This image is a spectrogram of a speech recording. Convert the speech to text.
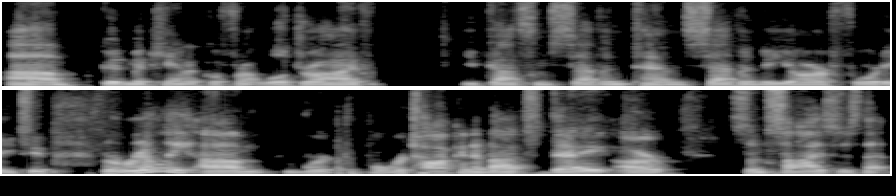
um, good mechanical front wheel drive. You've got some 710, 70 R42. But really, um, we're, what we're talking about today are some sizes that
